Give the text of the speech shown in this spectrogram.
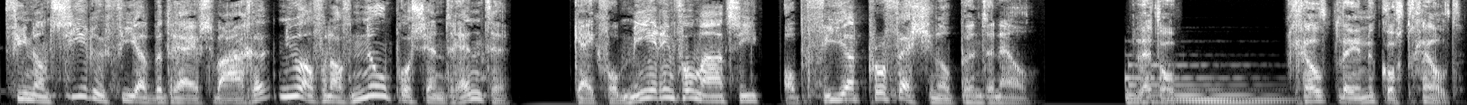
Financier uw Fiat bedrijfswagen nu al vanaf 0% rente. Kijk voor meer informatie op fiatprofessional.nl. Let op. Geld lenen kost geld.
